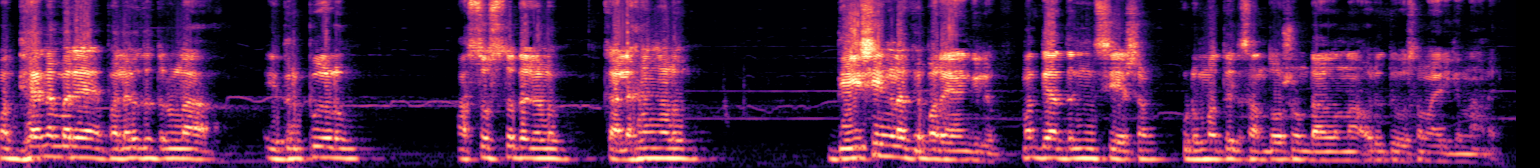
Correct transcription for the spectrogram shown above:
മധ്യാഹ്നം വരെ പലവിധത്തിലുള്ള എതിർപ്പുകളും അസ്വസ്ഥതകളും കലഹങ്ങളും ദേഷ്യങ്ങളൊക്കെ പറയാമെങ്കിലും മധ്യാഹ്നത്തിന് ശേഷം കുടുംബത്തിൽ സന്തോഷം ഉണ്ടാകുന്ന ഒരു ദിവസമായിരിക്കും നാളെ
